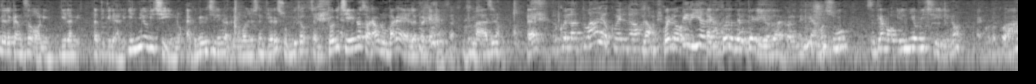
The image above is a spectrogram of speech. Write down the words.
delle canzoni di la, la tipa ideale il mio vicino ecco il mio vicino ecco, lo voglio sentire subito cioè, il tuo vicino sarà un umarell perché immagino eh? Quello attuale o quello no quello, del periodo? ecco, quello del periodo ecco lo mettiamo su. Sentiamo il mio vicino eccolo qua.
